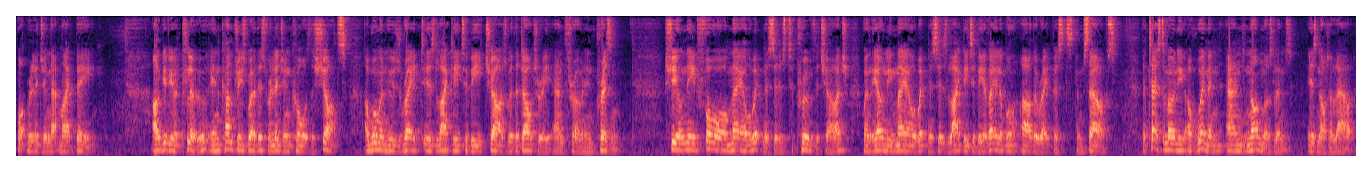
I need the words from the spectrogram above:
what religion that might be? I'll give you a clue. In countries where this religion calls the shots, a woman who's raped is likely to be charged with adultery and thrown in prison. She'll need four male witnesses to prove the charge, when the only male witnesses likely to be available are the rapists themselves. The testimony of women and non Muslims is not allowed.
